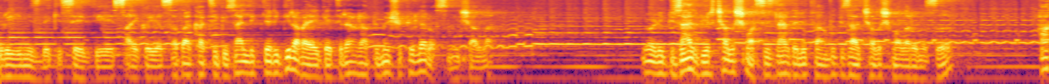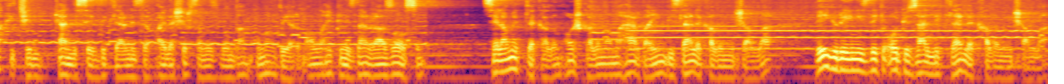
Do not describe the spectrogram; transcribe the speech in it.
yüreğimizdeki sevgiyi, saygıyı, sadakati, güzellikleri bir araya getiren Rabbime şükürler olsun inşallah. Böyle güzel bir çalışma sizler de lütfen bu güzel çalışmalarımızı hak için kendi sevdiklerinizle paylaşırsanız bundan onur duyarım. Allah hepinizden razı olsun. Selametle kalın, hoş kalın ama her daim bizlerle kalın inşallah. Ve yüreğinizdeki o güzelliklerle kalın inşallah.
